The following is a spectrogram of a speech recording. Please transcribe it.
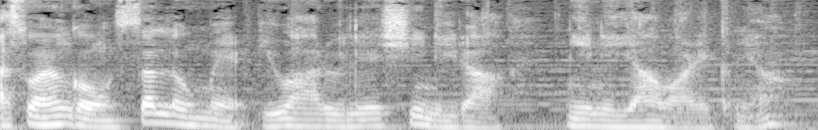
အစွမ်းကုန်ဆက်လုပ်မဲ့ viewer တွေလည်းရှိနေတာမြင်နေရပါတယ်ခင်ဗျာ။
